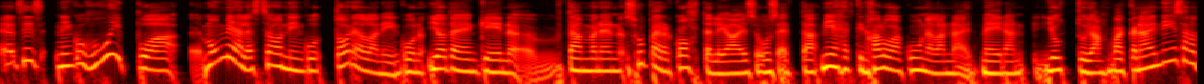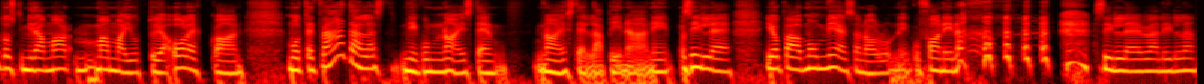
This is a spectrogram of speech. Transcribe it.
et siis niinku huippua, mun mielestä se on niinku todella niinku jotenkin tämmöinen superkohteliaisuus, että miehetkin haluaa kuunnella näitä meidän juttuja, vaikka näin niin sanotusti mitään mar- mamma-juttuja olekaan, mutta et vähän tällaista niinku naisten naisten läpinää, niin silleen jopa mun mies on ollut niinku fanina silleen välillä.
